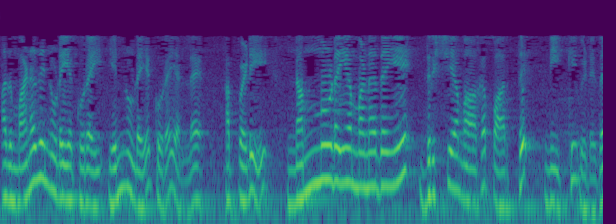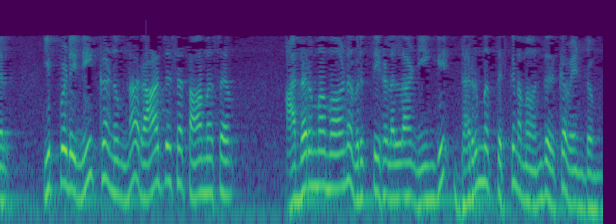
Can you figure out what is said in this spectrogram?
அது மனதினுடைய குறை என்னுடைய குறை அல்ல. அப்படி நம்முடைய மனதையே திருஷ்யமாக பார்த்து நீக்கி விடுதல். இப்படி நீக்கணும்னா ராஜச தாமச அதர்மமான விற்த்திகள் எல்லாம் நீங்கி தர்மத்திற்கு நம்ம வந்து இருக்க வேண்டும்.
